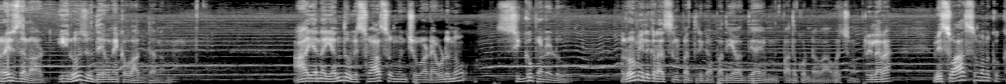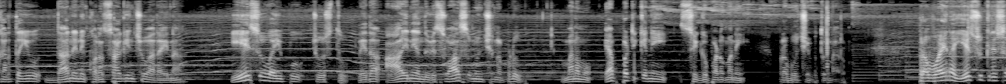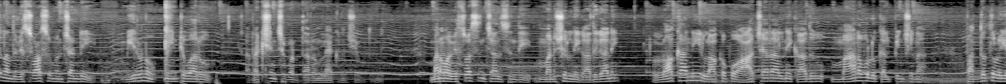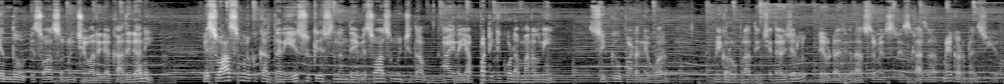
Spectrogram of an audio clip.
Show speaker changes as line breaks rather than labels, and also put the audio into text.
Praise the lord ఈరోజు దేవుని యొక్క వాగ్దానం. ఆయన యందు విశ్వాసం ఉంచువాడెవడునో సిగ్గుపడడు. రోమిలకు రాసిన పత్రిక పదియో అధ్యాయం పదకొండవ వచనం. ప్రిలరా విశ్వాసమునకు కర్తయు దానిని కొనసాగించువారైన యేసు వైపు చూస్తూ లేదా ఆయన అందు విశ్వాసం ఉంచినప్పుడు మనము ఎప్పటికీ సిగ్గుపడమని ప్రభు చెబుతున్నారు. ప్రభు అయిన యేసుక్రీస్తునందు విశ్వాసం ఉంచండి. మీరును మీ ఇంటి వారు రక్షించబడతారని లేఖను చెబుతుంది. మనము విశ్వసించాల్సింది మనుషుల్ని కాదు కానీ లోకాన్ని లోకపు ఆచారాల్ని కాదు మానవులు కల్పించిన పద్ధతుల ఎందు విశ్వాసం ఉంచేవారుగా కాదు కానీ విశ్వాసమునకు కర్త యేసుక్రీస్తునందే విశ్వాసం ఉంచుతాం ఆయన ఎప్పటికీ కూడా మనల్ని సిగ్గుపడనివ్వరు. మీ కొరకు ప్రార్థించే దర్జన్లు దేవుడు రాజు గారు Sri Kaja may God bless you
